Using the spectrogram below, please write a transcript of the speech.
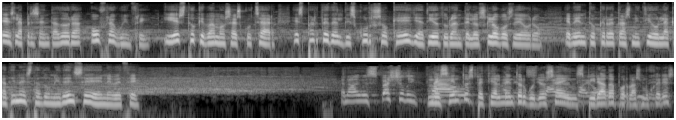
es la presentadora Oprah Winfrey y esto que vamos a escuchar es parte del discurso que ella dio durante los Globos de Oro, evento que retransmitió la cadena estadounidense NBC. Me siento especialmente orgullosa e inspirada por las mujeres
